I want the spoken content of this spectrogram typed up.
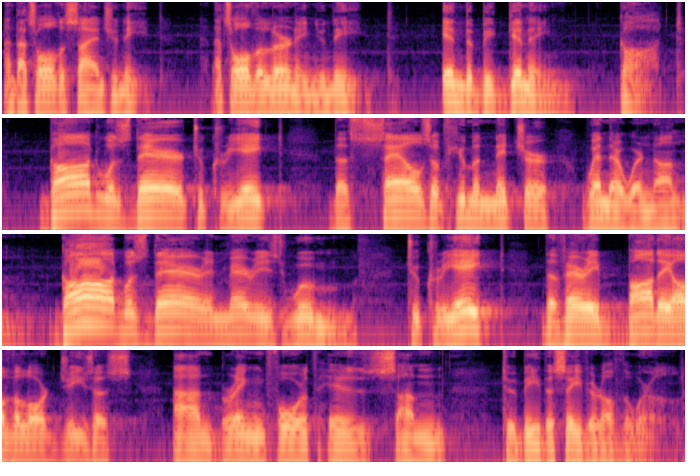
And that's all the science you need. That's all the learning you need. In the beginning, God. God was there to create the cells of human nature when there were none. God was there in Mary's womb to create the very body of the Lord Jesus and bring forth his Son to be the Savior of the world.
